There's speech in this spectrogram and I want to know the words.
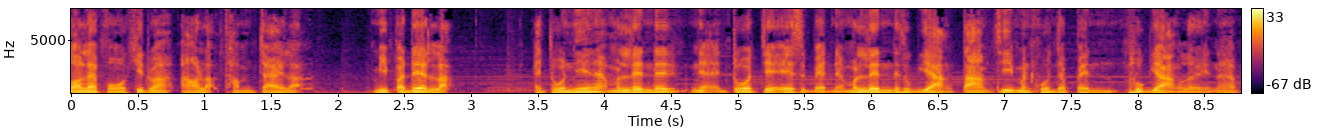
ตอนแรกผมก็คิดว่าเอาละทำใจละมีประเด็นละไอตัวนี้เนี่ยมันเล่นได้เนี่ยตัว JA11 เนี่ยมันเล่นได้ทุกอย่างตามที่มันควรจะเป็นทุกอย่างเลยนะครับ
